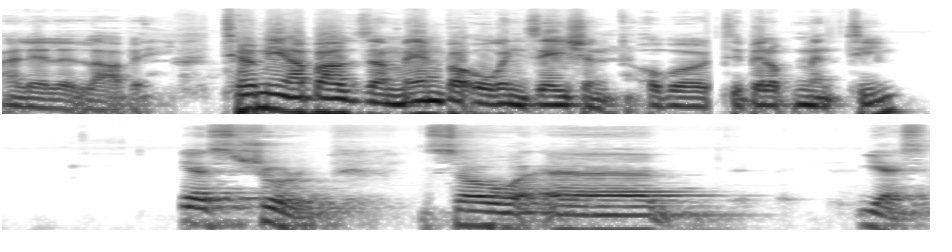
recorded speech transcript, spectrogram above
I really love it. Tell me about the member organization of our development team. Yes, sure. So uh, yes,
